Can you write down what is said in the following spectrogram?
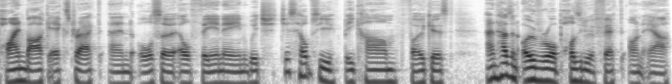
pine bark extract, and also L-theanine, which just helps you be calm, focused, and has an overall positive effect on our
